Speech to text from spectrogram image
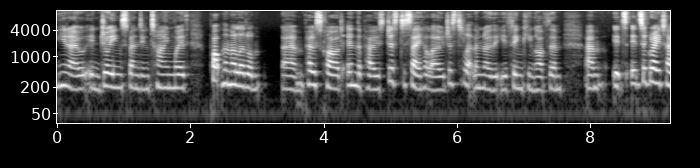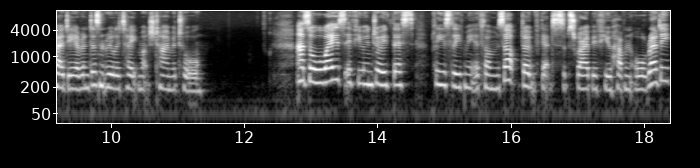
you know enjoying spending time with. Pop them a little um, postcard in the post just to say hello, just to let them know that you're thinking of them. Um, it's it's a great idea and doesn't really take much time at all. As always, if you enjoyed this, please leave me a thumbs up. Don't forget to subscribe if you haven't already.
